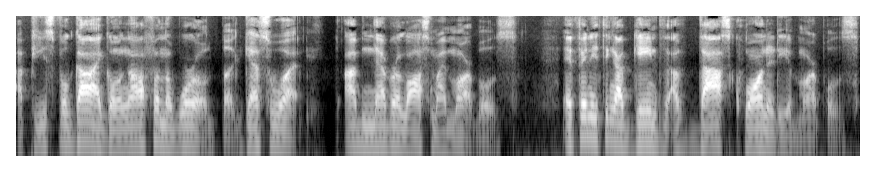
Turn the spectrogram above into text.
A peaceful guy going off on the world. But guess what? I've never lost my marbles. If anything, I've gained a vast quantity of marbles.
